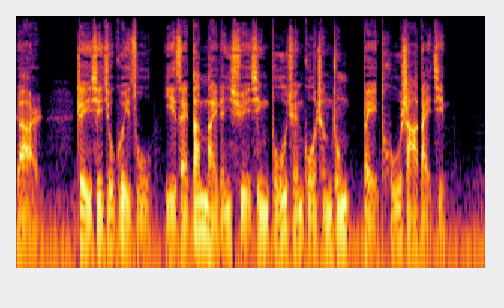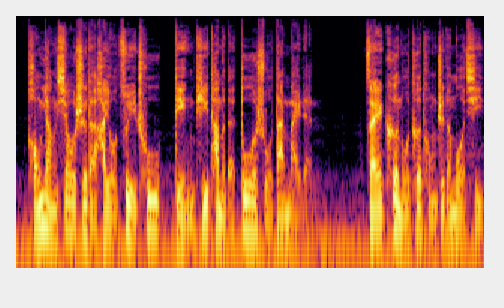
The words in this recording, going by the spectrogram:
然而，这些旧贵族已在丹麦人血腥夺权过程中被屠杀殆尽。同样消失的还有最初顶替他们的多数丹麦人。在克努特统治的末期，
